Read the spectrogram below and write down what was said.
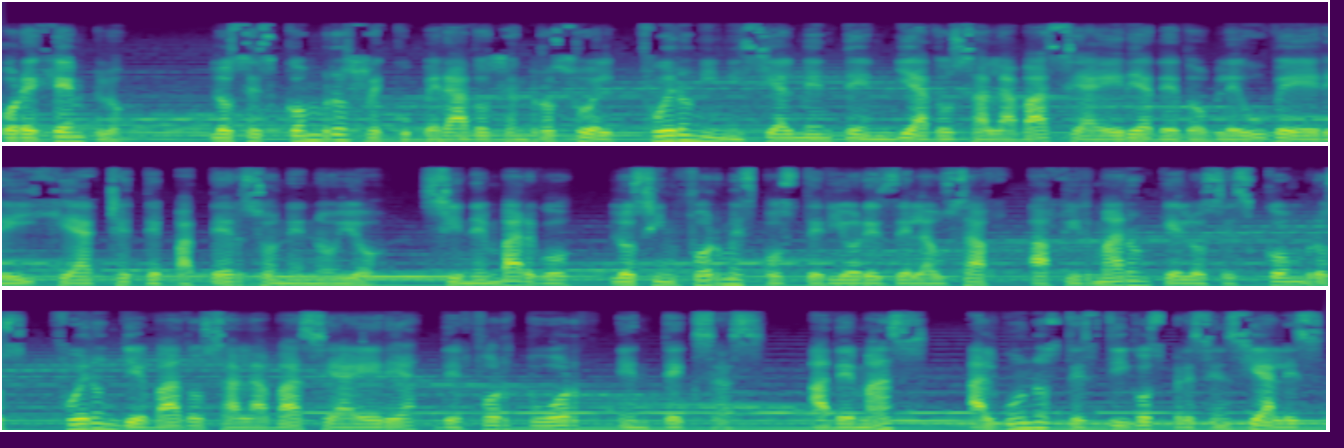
Por ejemplo, los escombros recuperados en Roswell fueron inicialmente enviados a la base aérea de WRIGHT Patterson en Ohio. Sin embargo, los informes posteriores de la USAF afirmaron que los escombros fueron llevados a la base aérea de Fort Worth, en Texas. Además, algunos testigos presenciales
